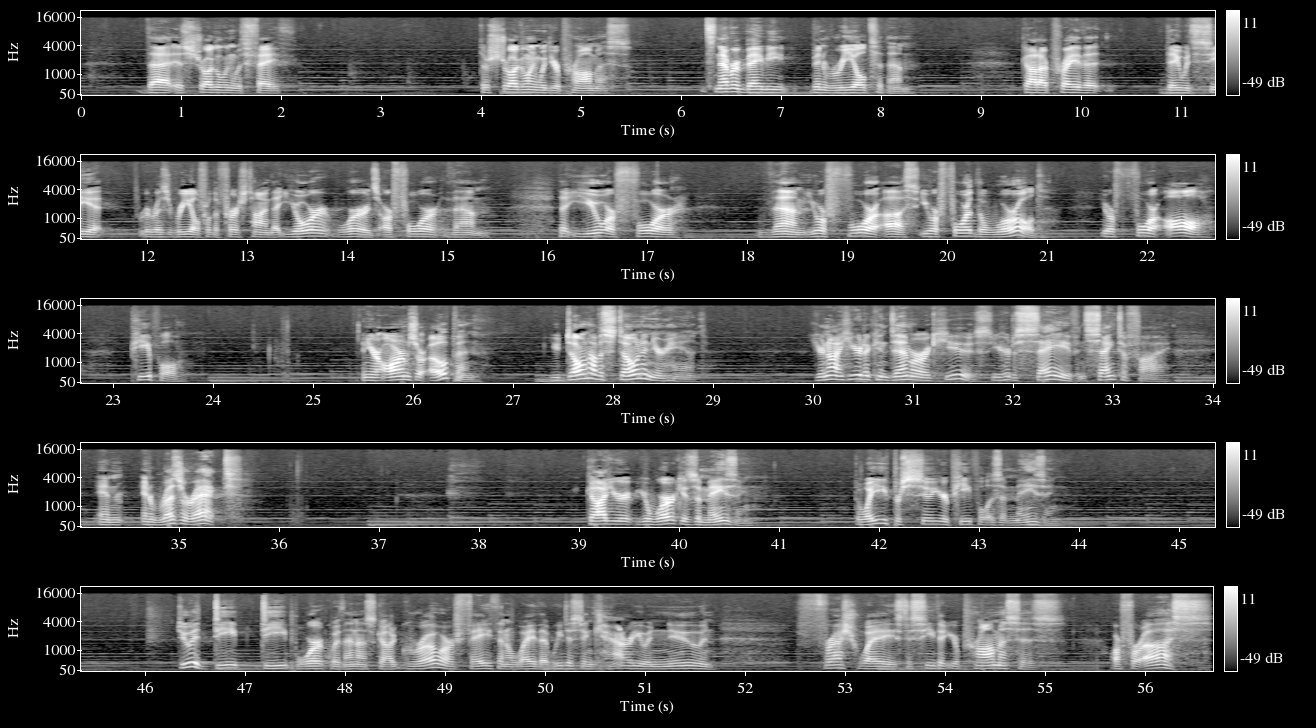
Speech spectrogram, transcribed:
that is struggling with faith. They're struggling with your promise. It's never maybe been real to them. God, I pray that they would see it as real for the first time, that your words are for them, that you are for them, you're for us, you're for the world, you're for all people. And your arms are open. You don't have a stone in your hand. You're not here to condemn or accuse. You're here to save and sanctify and, and resurrect. God, your, your work is amazing. The way you pursue your people is amazing. do a deep, deep work within us, God. Grow our faith in a way that we just encounter you in new and fresh ways to see that your promises are for us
